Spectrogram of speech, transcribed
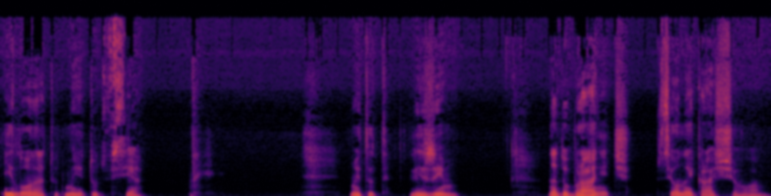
І Лола тут. Ми тут всі. Ми тут лежим. На добраніч. Всього найкращого вам.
